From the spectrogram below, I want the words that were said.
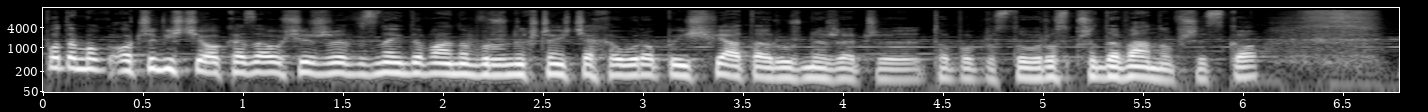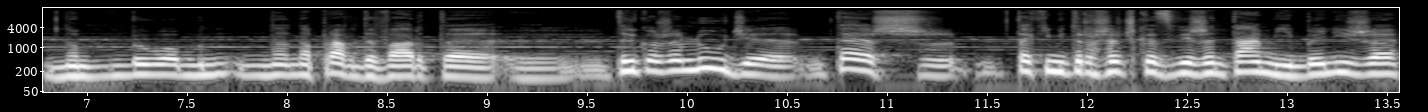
Potem oczywiście okazało się, że znajdowano w różnych częściach Europy i świata różne rzeczy, to po prostu rozprzedawano wszystko. No, było naprawdę warte, y, tylko że ludzie też takimi troszeczkę zwierzętami byli, że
